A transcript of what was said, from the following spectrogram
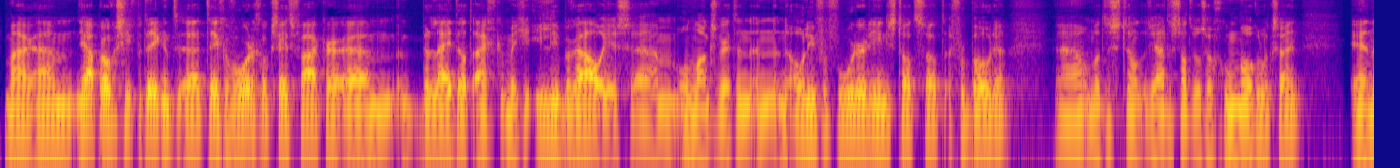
Maar um, ja, progressief betekent tegenwoordig ook steeds vaker um, beleid dat eigenlijk een beetje illiberaal is. Um, onlangs werd een, een, een, olievervoerder die in de stad zat verboden, omdat de stad, ja, de stad wil zo groen mogelijk zijn. En,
